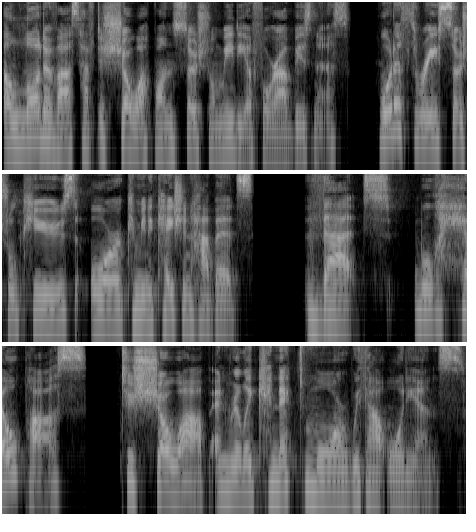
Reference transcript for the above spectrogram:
a lot of us have to show up on social media for our business. What are three social cues or communication habits that will help us to show up and really connect more with our audience?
